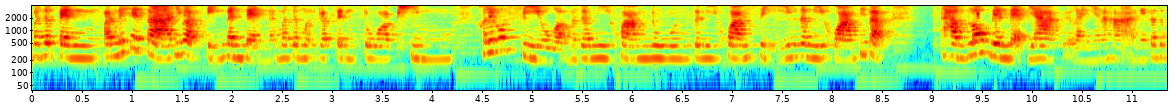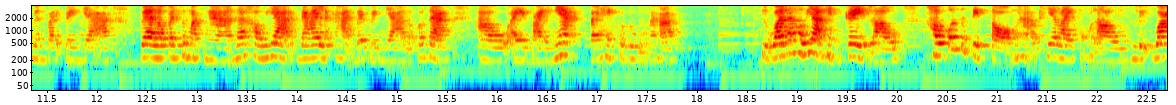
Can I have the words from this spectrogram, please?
มันจะเป็นมันไม่ใช่ตราที่แบบปิ้นแบนๆนะมันจะเหมือนกับเป็นตัวพิมพ์เขาเรียกว่าซีลอะมันจะมีความนูนมันจะมีความสีมันจะมีความที่แบบทำลอกเรียนแบบยากหรืออะไรเงี้ยนะคะ อันนี้ก็จะเป็นใบปริญญา เวลาเราไปสมัครงานถ้าเขาอยากได้หลักฐานใบปริญญาเราก็จะเอาไอ้ใบเนี้ยไปให้เขาดูนะคะหรือว่าถ้าเขาอยากเห็นเกรดเรา เขาก็จะติดต่อมหาวิทยาลัยของเรา หรือว่า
